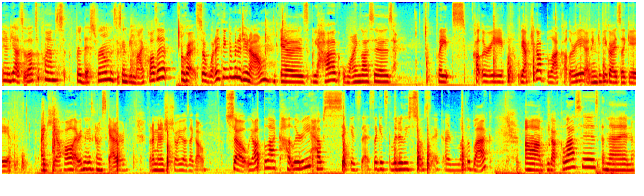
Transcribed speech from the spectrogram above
And yeah, so that's the plans for this room. This is gonna be my closet. Okay, so what I think I'm gonna do now is we have wine glasses, plates, cutlery. We actually got black cutlery. I didn't give you guys like a Ikea haul. Everything is kind of scattered, but I'm gonna just show you as I go. So we got black cutlery. How sick is this? Like it's literally so sick. I love the black. Um, we got glasses and then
